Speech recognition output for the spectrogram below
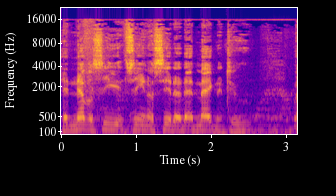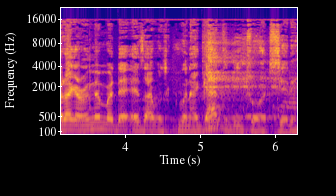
had never see, seen a city of that magnitude. But I can remember that as I was, when I got to Detroit City,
